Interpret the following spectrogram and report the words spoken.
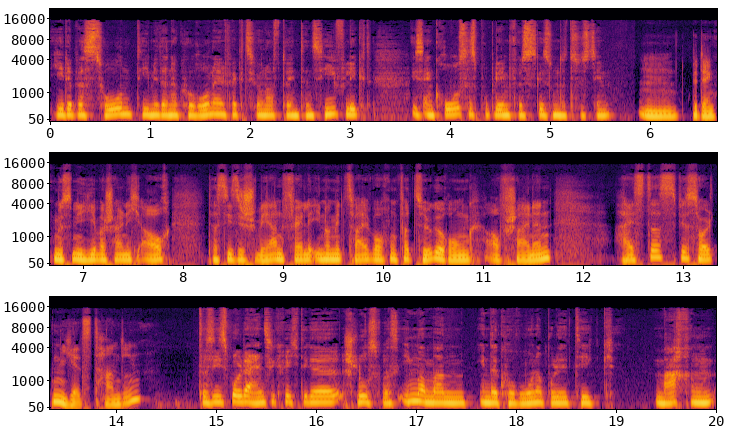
jede Person, die mit einer Corona-Infektion auf der Intensiv liegt, ist ein großes Problem fürs Gesundheitssystem. Mm, bedenken müssen wir hier wahrscheinlich auch, dass diese schweren Fälle immer mit zwei Wochen Verzögerung aufscheinen. Heißt das, wir sollten jetzt handeln? Das ist wohl der einzig richtige Schluss. Was immer man in der Corona-Politik machen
